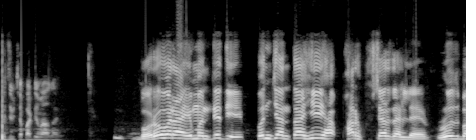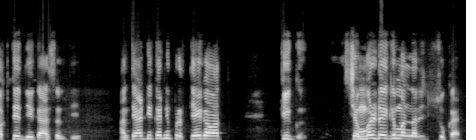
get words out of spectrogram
भाजपच्या पाठीमाग आहे. बरोबर आहे म्हणते ती. पण जनता ही हा- फार हुशार झालेली आहे. रोज बघते ती काय असेल ती. आणि त्या ठिकाणी प्रत्येक गावात की शंभर टक्के म्हणणारी चूक आहे.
